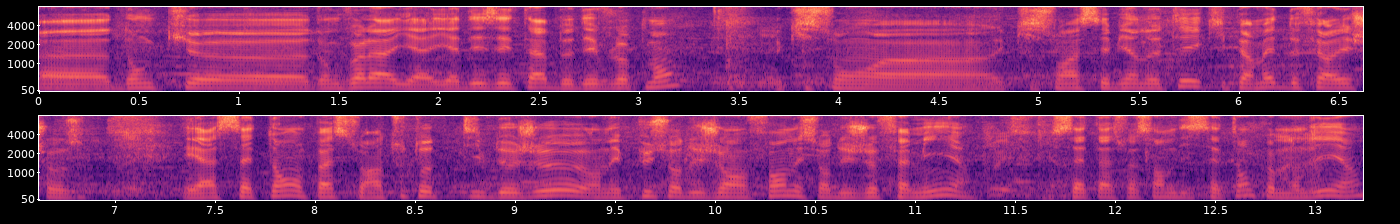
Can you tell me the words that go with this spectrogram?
Euh, donc, donc voilà, il y a des étapes de développement qui sont, euh, qui sont assez bien notées et qui permettent de faire les choses. Et à 7 ans, on passe sur un tout autre type de jeu. On n'est plus sur du jeu enfant, on est sur du jeu famille. 7 à 77 ans, comme on dit. hein.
